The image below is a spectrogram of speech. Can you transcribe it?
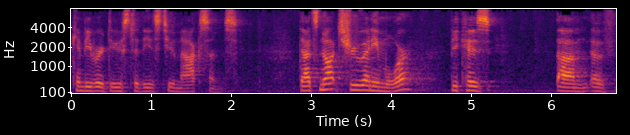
can be reduced to these two maxims. That's not true anymore because um, of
